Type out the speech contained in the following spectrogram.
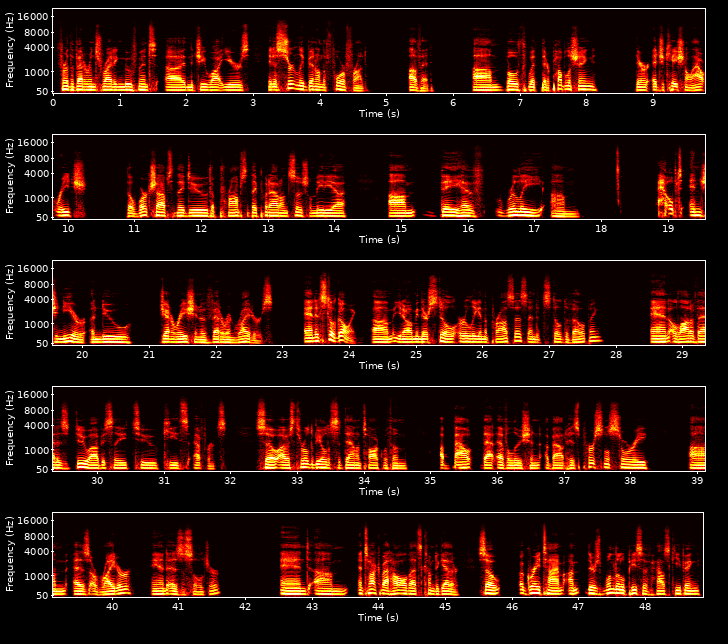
for the veterans writing movement uh, in the GWOT years, it has certainly been on the forefront of it, um, both with their publishing, their educational outreach, the workshops that they do, the prompts that they put out on social media. Um, they have really um, helped engineer a new generation of veteran writers, and it's still going. Um, you know, I mean, they're still early in the process, and it's still developing, and a lot of that is due, obviously, to Keith's efforts. So I was thrilled to be able to sit down and talk with him about that evolution, about his personal story um, as a writer and as a soldier, and um, and talk about how all that's come together. So a great time. There's one little piece of housekeeping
